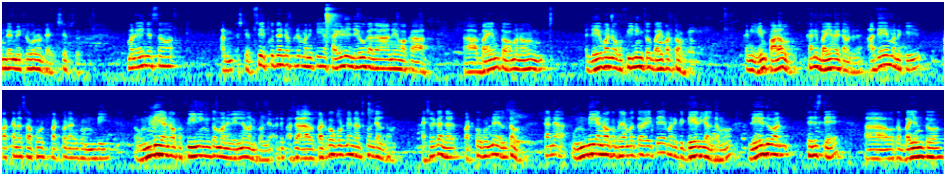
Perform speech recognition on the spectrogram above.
ఉండే మెట్లు కూడా ఉంటాయి స్టెప్స్. మనం ఏం చేస్తాం? స్టెప్స్ ఎక్కుతుంటప్పుడు మనకి సైడ్ లేవు కదా అనే ఒక భయంతో మనం లేవు అనే ఒక ఫీలింగ్తో భయపడుతూ ఉంటాం. కానీ ఏం పడము కానీ భయం అయితే ఉంటుంది. అదే మనకి పక్కన సపోర్ట్ పట్టుకోవడానికి ఉంది ఉంది అనే ఒక ఫీలింగ్తో మనం వెళ్ళాం అనుకోండి అది అసలు పట్టుకోకుండా నడుచుకుంటూ వెళ్తాం. యాక్చువల్గా పట్టుకోకుండా వెళ్తాం. కానీ ఉంది అన్న ఒక భ్రమతో అయితే మనకి డేర్కి వెళ్తాము. లేదు అని తెలిస్తే ఒక భయంతో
